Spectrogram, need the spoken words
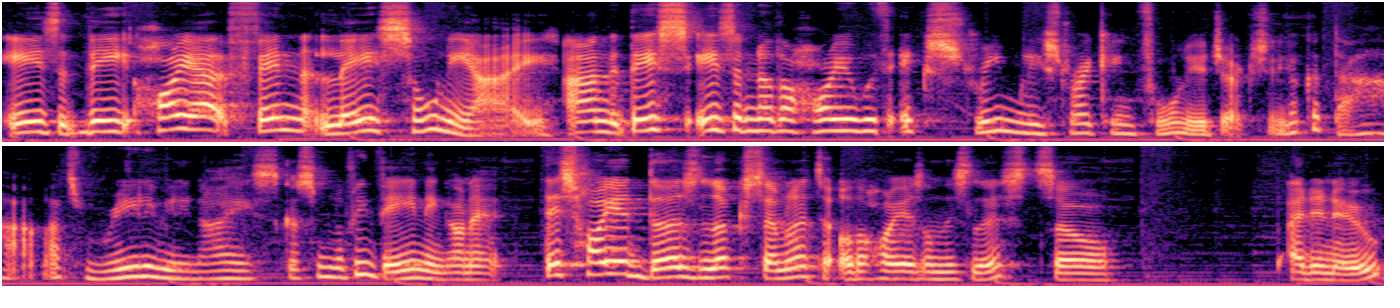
is the Hoya finlaysonii. And this is another Hoya with extremely striking foliage actually. Look at that, that's really, really nice. Got some lovely veining on it. This Hoya does look similar to other Hoyas on this list, so I don't know.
